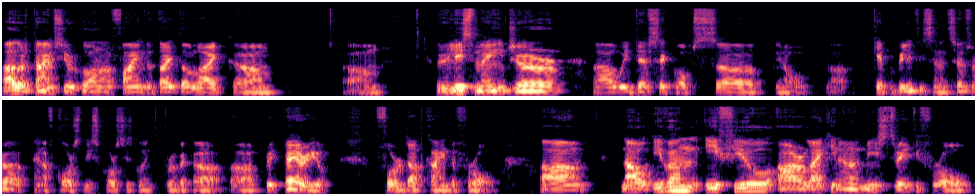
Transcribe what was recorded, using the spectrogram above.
Other times you're going to find a title like um, um, release manager uh, with DevSecOps, uh, you know, uh, capabilities and etc. And of course, this course is going to prepare you for that kind of role. Um, now, even if you are like in an administrative role,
